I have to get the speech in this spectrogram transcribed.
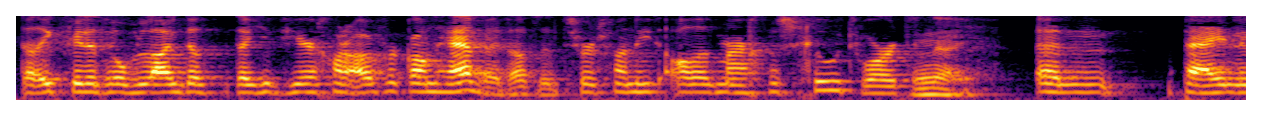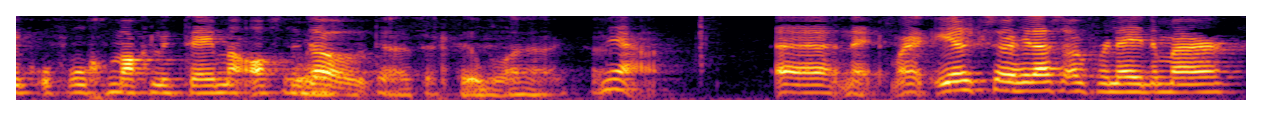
dat, ik vind het heel belangrijk dat, dat je het hier gewoon over kan hebben. Dat het soort van niet altijd maar geschuwd wordt. Nee. Een pijnlijk of ongemakkelijk thema als de dood. Ja, dat is echt heel belangrijk. Ja. Eh, nee, maar Erik is helaas overleden. Maar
